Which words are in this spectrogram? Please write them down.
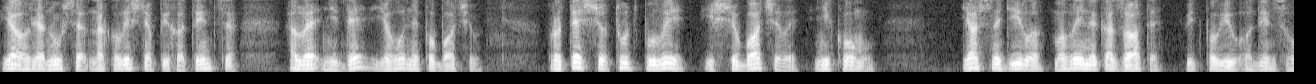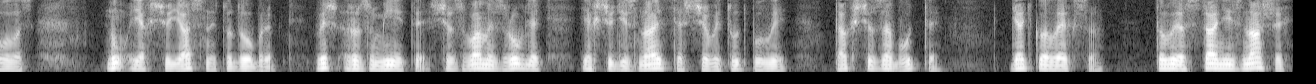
Я оглянувся на колишнього піхотинця, але ніде його не побачив. Про те, що тут були і що бачили, нікому. Ясне діло, могли й не казати, відповів один з голос. Ну, якщо ясне, то добре. Ви ж розумієте, що з вами зроблять, якщо дізнаються, що ви тут були. Так що забудьте. Дядько Олексо, то ви останній з наших?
